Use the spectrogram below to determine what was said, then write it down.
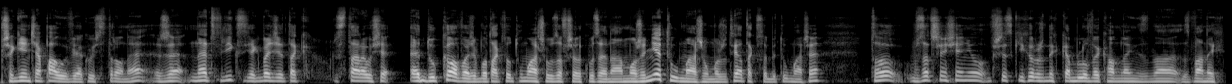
przegięcia pały w jakąś stronę, że Netflix, jak będzie tak starał się edukować, bo tak to tłumaczył za wszelką cenę, a może nie tłumaczył, może to ja tak sobie tłumaczę, to w zatrzęsieniu wszystkich różnych kablówek online zna, zwanych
